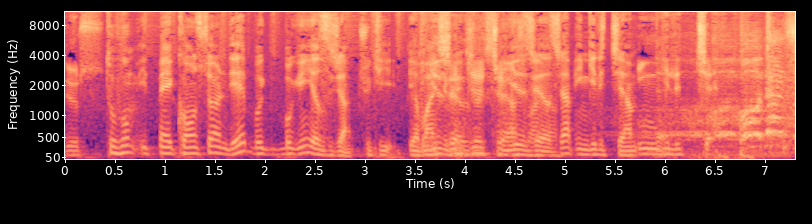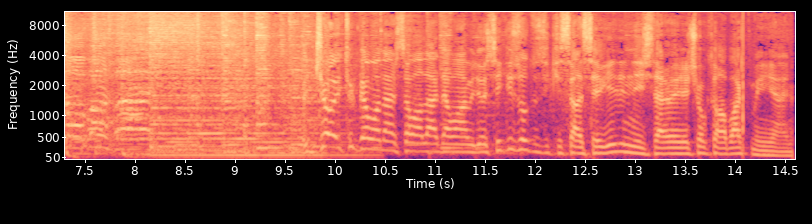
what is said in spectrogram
ediyoruz. Tuhum It May Concern diye bu- bugün yazacağım. Çünkü yabancı İngilizce yazacaksın. İngilizce yazacağım. İngilizce. Modern Sabahlar Joy Türk'te modern sabahlar devam ediyor. 8.32 saat sevgili dinleyiciler öyle çok da abartmayın yani.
